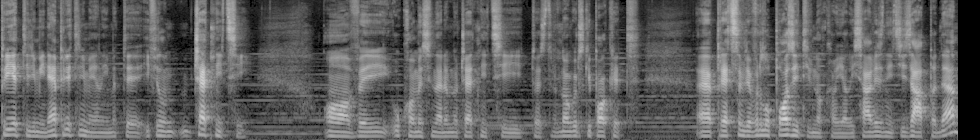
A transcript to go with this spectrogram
prijateljima i neprijateljima, ali imate i film Četnici, ovaj, u kome se naravno Četnici, to je ravnogorski pokret, e, predstavlja vrlo pozitivno kao jeli, saveznici Zapada,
